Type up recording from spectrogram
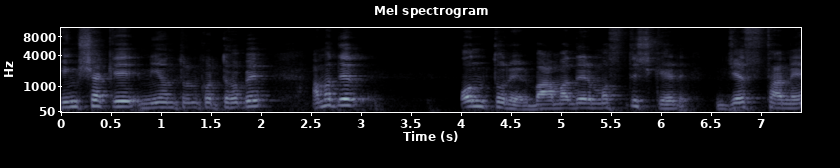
হিংসাকে নিয়ন্ত্রণ করতে হবে। আমাদের অন্তরের বা আমাদের মস্তিষ্কের যে স্থানে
